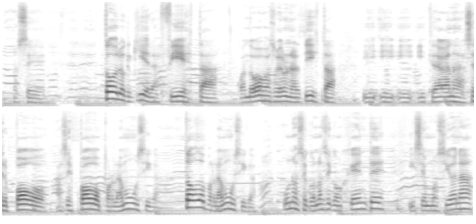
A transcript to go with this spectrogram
no sé, todo lo que quieras, fiesta, cuando vos vas a ver a un artista y, y- te da ganas de hacer pogo, haces pogo por la música, todo por la música. Uno se conoce con gente y se emociona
